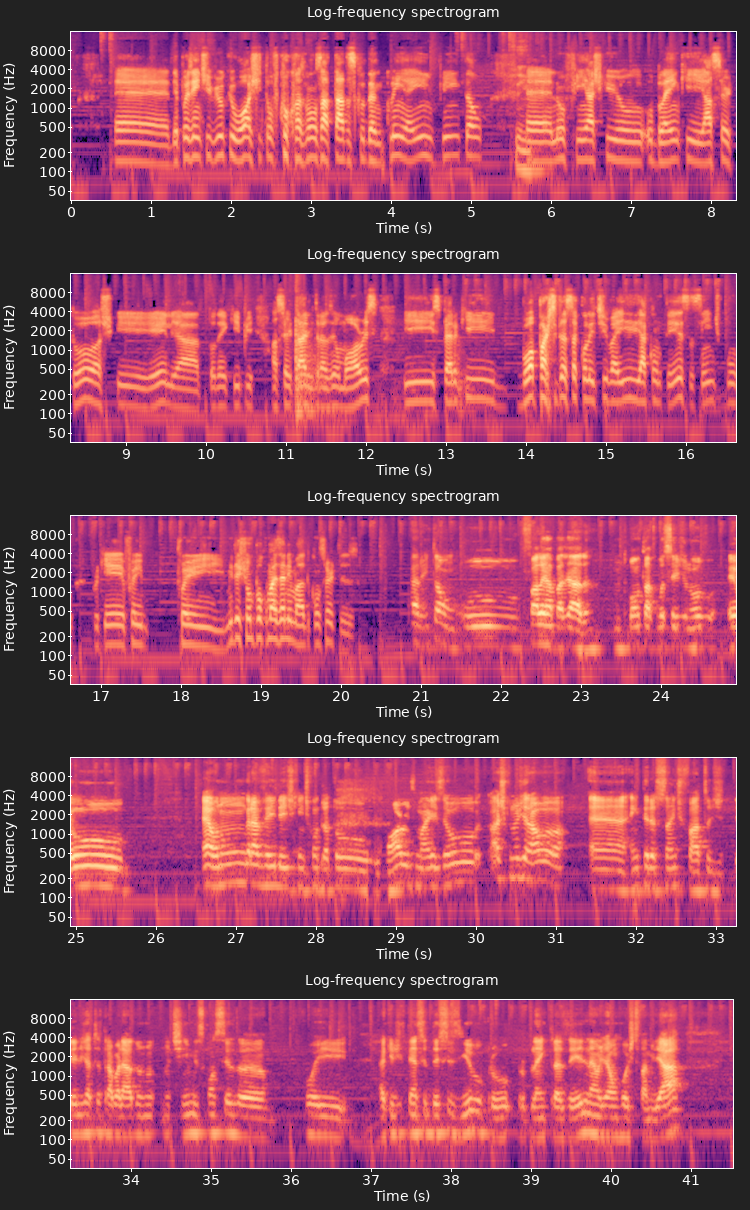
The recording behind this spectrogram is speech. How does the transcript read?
É, depois a gente viu que o Washington ficou com as mãos atadas com o Dan Quinn aí, enfim, então é, no fim acho que o, o, Blank acertou, acho que ele, a, toda a equipe acertaram em trazer o Morris e espero que boa parte dessa coletiva aí aconteça, assim, tipo, porque foi, foi me deixou um pouco mais animado, com certeza. Cara, então, o... fala aí, rapaziada. Muito bom estar com vocês de novo. Eu é, eu não gravei desde que a gente contratou o Morris, mas eu acho que no geral é, é interessante o fato de dele já ter trabalhado no, no time. Isso com certeza foi. Acredito que tenha sido decisivo para o Blank trazer ele, né? Já é um rosto familiar.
